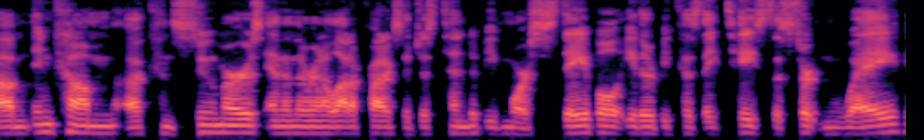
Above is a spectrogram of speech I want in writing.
um, income uh, consumers, and then they're in a lot of products that just tend to be more stable, either because they taste a certain way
